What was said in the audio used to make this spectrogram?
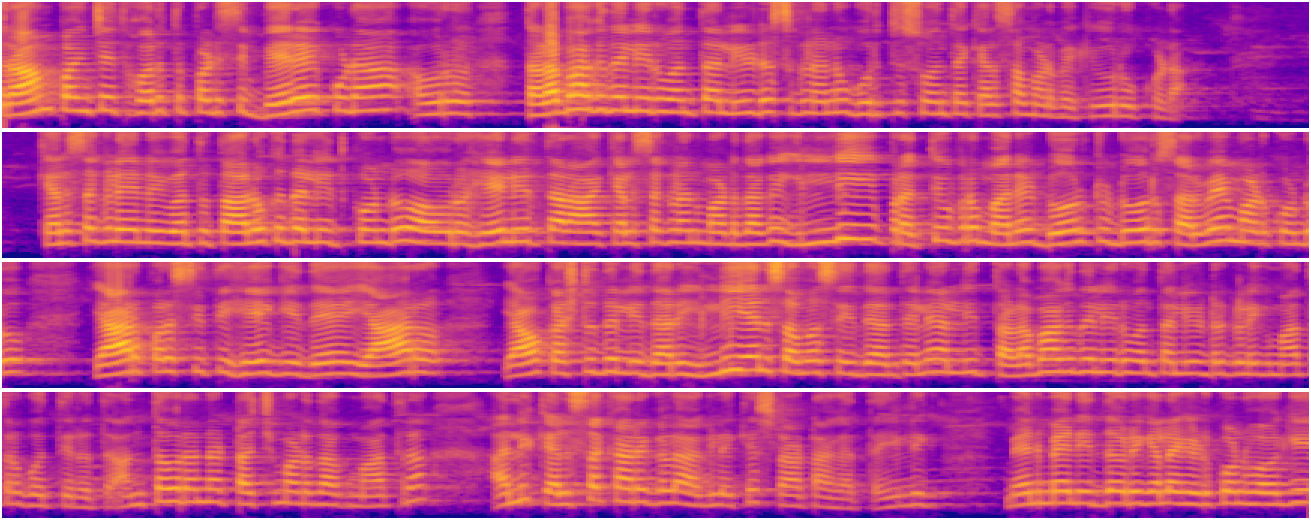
ಗ್ರಾಮ ಪಂಚಾಯತ್ ಹೊರತುಪಡಿಸಿ ಬೇರೆ ಕೂಡ ಅವರು ತಳಭಾಗದಲ್ಲಿ ಇರುವಂಥ ಲೀಡರ್ಸ್ಗಳನ್ನು ಗುರುತಿಸುವಂಥ ಕೆಲಸ ಮಾಡಬೇಕು ಇವರು ಕೂಡ. ಕೆಲಸಗಳೇನು ಇವತ್ತು ತಾಲೂಕದಲ್ಲಿ ಇದ್ಕೊಂಡು ಅವರು ಹೇಳಿರ್ತಾರೆ, ಆ ಕೆಲಸಗಳನ್ನು ಮಾಡಿದಾಗ ಇಲ್ಲಿ ಪ್ರತಿಯೊಬ್ಬರ ಮನೆ ಡೋರ್ ಟು ಡೋರ್ ಸರ್ವೆ ಮಾಡಿಕೊಂಡು ಯಾರ ಪರಿಸ್ಥಿತಿ ಹೇಗಿದೆ, ಯಾರು, ಯಾವ ಕಷ್ಟದಲ್ಲಿದ್ದಾರೆ, ಇಲ್ಲಿ ಏನು ಸಮಸ್ಯೆ ಇದೆ ಅಂತೇಳಿ ಅಲ್ಲಿ ತಳಭಾಗದಲ್ಲಿರುವಂಥ ಲೀಡರ್ಗಳಿಗೆ ಮಾತ್ರ ಗೊತ್ತಿರುತ್ತೆ. ಅಂಥವರನ್ನು ಟಚ್ ಮಾಡಿದಾಗ ಮಾತ್ರ ಅಲ್ಲಿ ಕೆಲಸ ಕಾರ್ಯಗಳಾಗಲಿಕ್ಕೆ ಸ್ಟಾರ್ಟ್ ಆಗುತ್ತೆ. ಇಲ್ಲಿ ಮೇನ್ ಮೇನ್ ಇದ್ದವರಿಗೆಲ್ಲ ಹಿಡ್ಕೊಂಡು ಹೋಗಿ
